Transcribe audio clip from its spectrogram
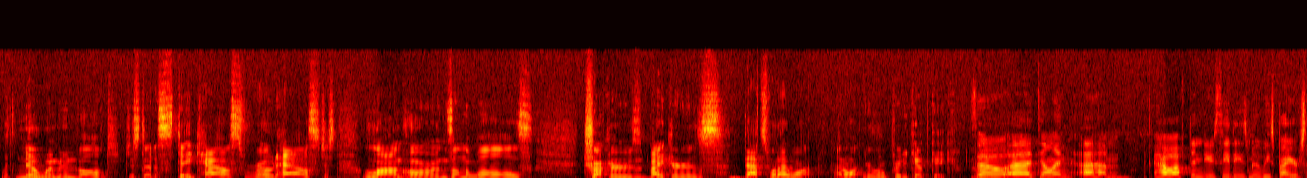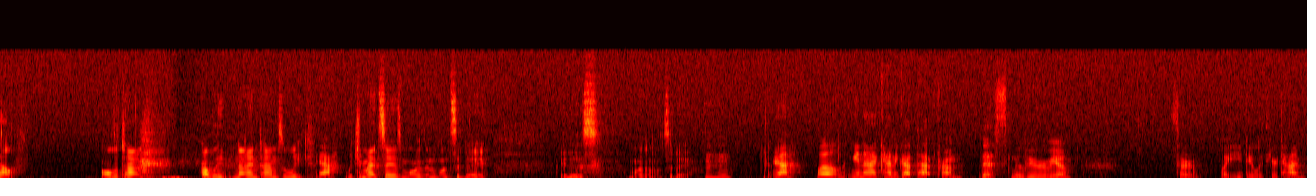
with no women involved, just at a steakhouse, roadhouse, just longhorns on the walls, truckers, bikers. That's what I want. I don't want your little pretty cupcake. No, So, uh, Dylan, um, how often do you see these movies by yourself? all the time. Probably nine times a week. Yeah. Which you might say is more than once a day. It is more than once a day. Mm-hmm. Yeah. Well, you know, I kind of got that from this movie review. Sort of what you do with your time.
